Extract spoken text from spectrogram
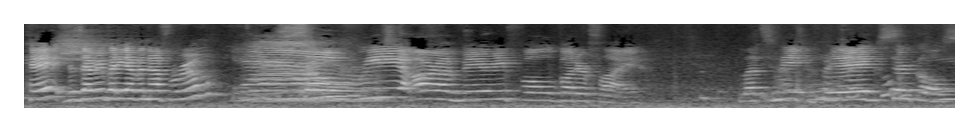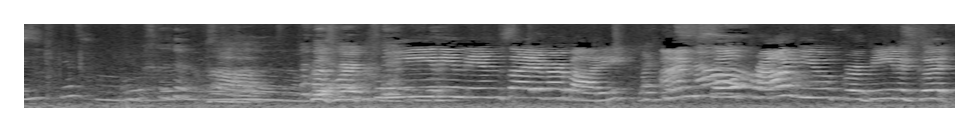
Okay, does everybody have enough room? Yeah. So we are a very full butterfly. Let's make big circles. Because we're cleaning the inside of our body. I'm so proud of you for being a good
